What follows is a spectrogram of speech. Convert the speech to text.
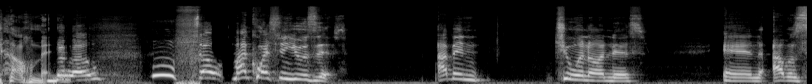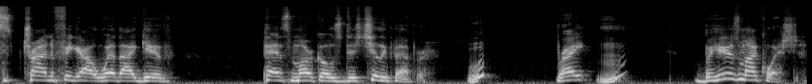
Oh man. below. So my question to you is this: I've been chewing on this, and I was trying to figure out whether I give Paz Marcos this chili pepper, Whoop. right? Mm-hmm. But here's my question:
